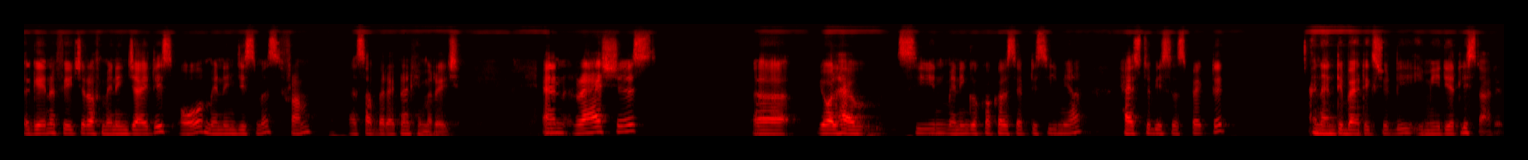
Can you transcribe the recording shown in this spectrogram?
again a feature of meningitis or meningismus from subarachnoid hemorrhage. And rashes, uh, you all have seen meningococcal septicemia has to be suspected and antibiotics should be immediately started.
